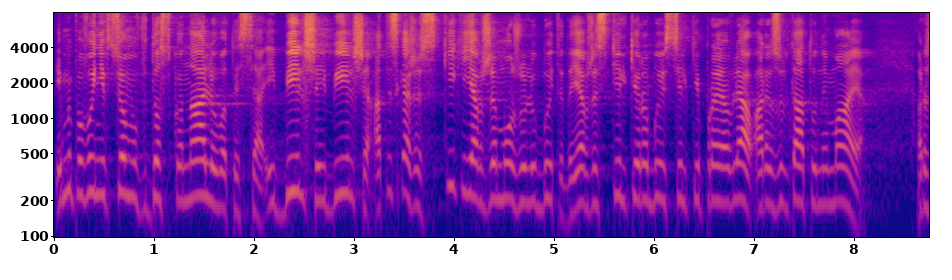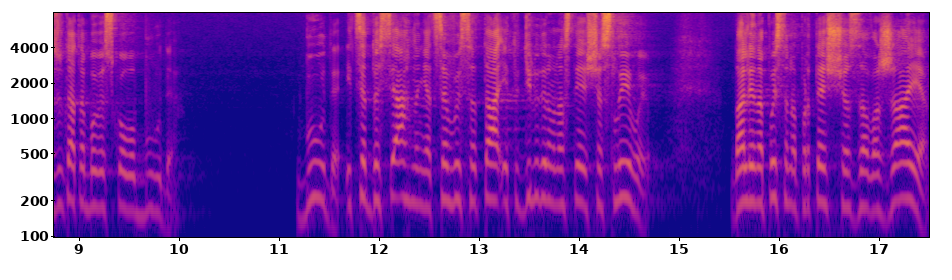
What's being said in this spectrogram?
І ми повинні в цьому вдосконалюватися і більше, і більше. А ти скажеш, скільки я вже можу любити? Да я вже стільки робив, стільки проявляв, а результату немає. Результат обов'язково буде. Буде. І це досягнення, це висота, і тоді людина вона стає щасливою. Далі написано про те, що заважає,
